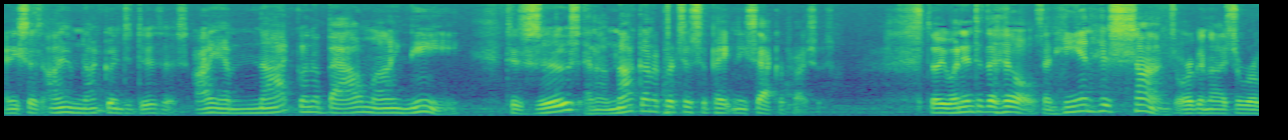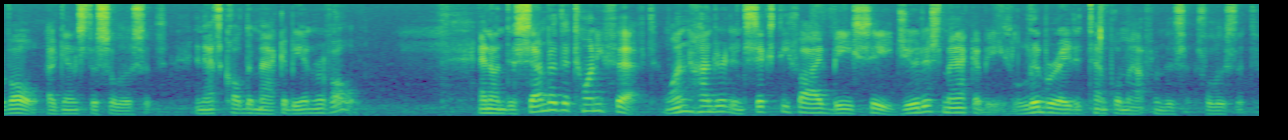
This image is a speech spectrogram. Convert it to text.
And he says, I am not going to do this. I am not going to bow my knee to Zeus, and I'm not going to participate in these sacrifices. So he went into the hills, and he and his sons organized a revolt against the Seleucids. And that's called the Maccabean Revolt. And on December the 25th, 165 BC, Judas Maccabeus liberated Temple Mount from the Seleucids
